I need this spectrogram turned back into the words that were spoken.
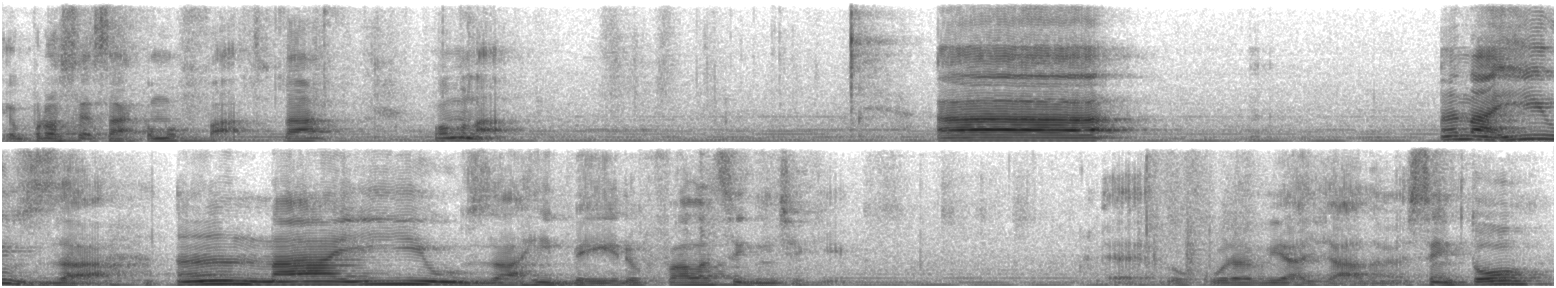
eu processar como fato, tá? Vamos lá. A Anaísa, Anaísa Ribeiro fala o seguinte aqui. É, loucura viajada. Né? Sentou?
